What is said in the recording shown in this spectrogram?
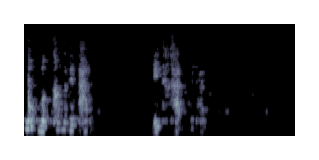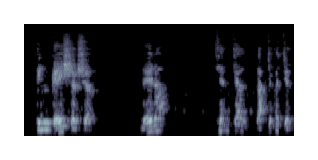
Bút mực không có thể tả được. Chỉ thực hành mới thấy kinh kệ sờ sờ. Để đó, xem chơi đọc cho có chừng.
